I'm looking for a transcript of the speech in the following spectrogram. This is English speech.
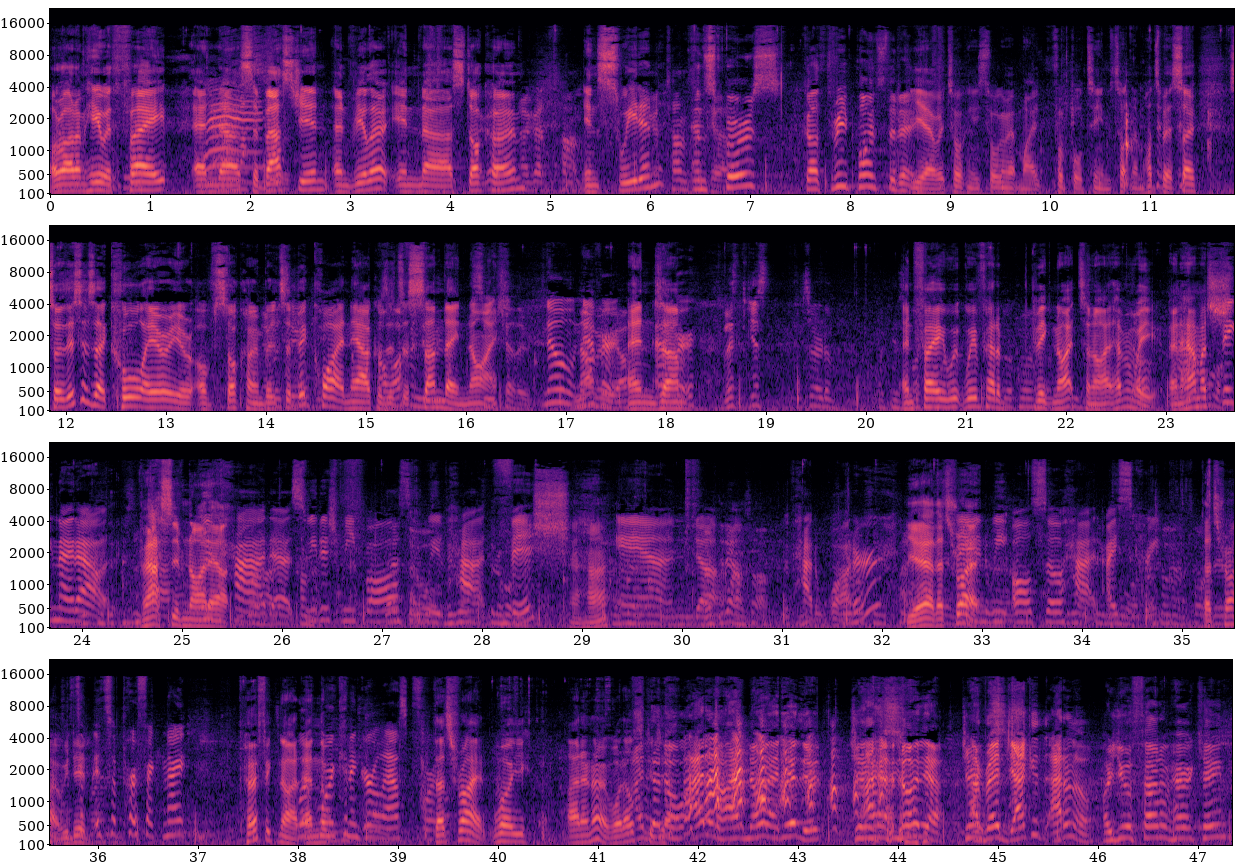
All right, I'm here with Faye and uh, Sebastian and Villa in uh, Stockholm, in Sweden. And Spurs got three points today. Yeah, we're talking. He's talking about my football team, Tottenham Hotspur. So, so this is a cool area of Stockholm, but it's a bit quiet now because it's a Sunday night. No, never. And um, Let's just sort of. And Faye, we, we've had a big night tonight, haven't we? And how much? Big night out. Massive night out. we've had uh, Swedish meatballs. We've had fish. Uh huh. And uh, we've had water. Yeah, that's right. And we also had ice cream. That's right. We did. It's a perfect night. Perfect night. What and more the, can a girl ask for? that's right. Well, you, I don't know. What else I could don't you? know. I don't know. I have no idea, dude. I have no idea. A James. red jacket? I don't know. Are you a fan of Harry Kane?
